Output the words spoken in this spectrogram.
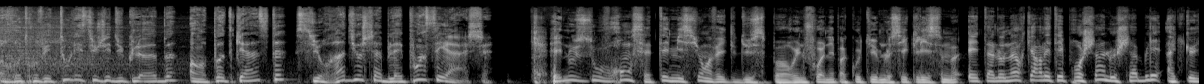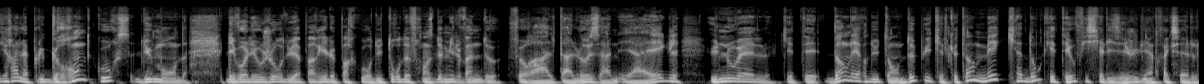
Retrouvez tous les sujets du club en podcast sur radiochablais.ch. Et nous ouvrons cette émission avec du sport. Une fois n'est pas coutume, le cyclisme est à l'honneur car l'été prochain, le Chablais accueillera la plus grande course du monde. Dévoilé aujourd'hui à Paris, le parcours du Tour de France 2022 fera halte à Lausanne et à Aigle. Une nouvelle qui était dans l'air du temps depuis quelque temps, mais qui a donc été officialisée, Julien Traxel.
